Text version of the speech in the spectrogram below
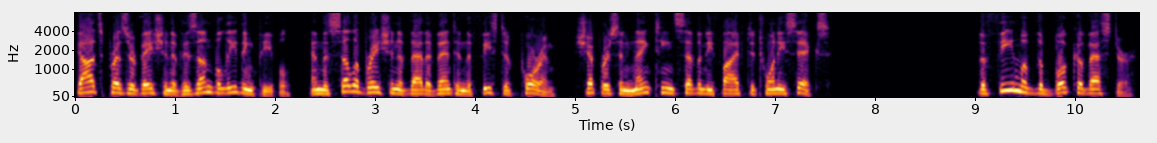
God's preservation of his unbelieving people, and the celebration of that event in the Feast of Purim, Shepperson 1975 26. The theme of the Book of Esther.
